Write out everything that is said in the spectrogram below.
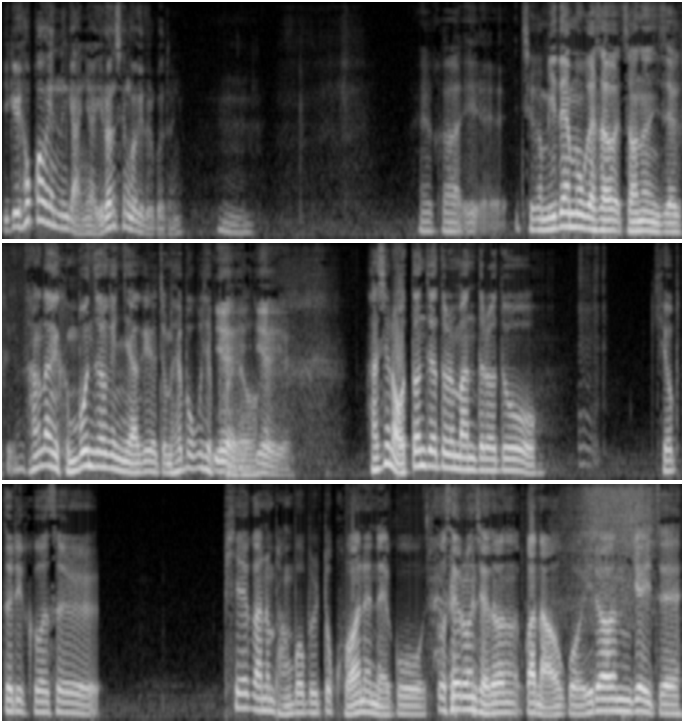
이게 효과가 있는 게 아니야 이런 생각이 들거든요. 그러니까 이- 지금 이 대목에서 저는 이제 상당히 근본적인 이야기를 좀 해보고 싶어요. 예, 예, 예. 사실 어떤 제도를 만들어도 기업들이 그것을 피해가는 방법을 또 고안해내고 또 새로운 제도가 나오고 이런 게 이제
